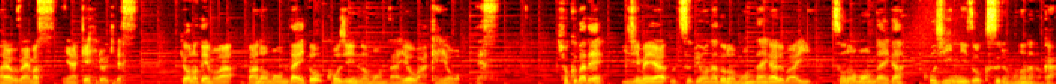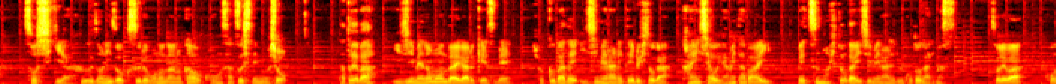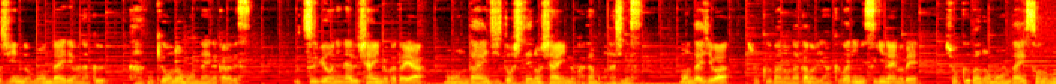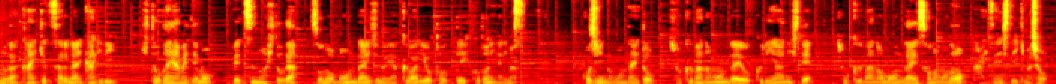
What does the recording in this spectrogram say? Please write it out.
おはようございます。三宅博之です。今日のテーマは、場の問題と個人の問題を分けようです。職場でいじめやうつ病などの問題がある場合、その問題が個人に属するものなのか、組織や風土に属するものなのかを考察してみましょう。例えば、いじめの問題があるケースで、職場でいじめられている人が会社を辞めた場合、別の人がいじめられることがあります。それは個人の問題ではなく、環境の問題だからです。うつ病になる社員の方や、問題児としての社員の方も同じです。問題児は職場の中の役割に過ぎないので、職場の問題そのものが解決されない限り、人が辞めても別の人がその問題児の役割を取っていくことになります。個人の問題と職場の問題をクリアにして、職場の問題そのものを改善していきましょう。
